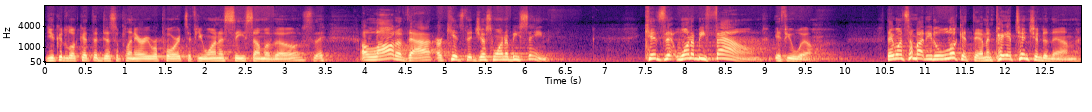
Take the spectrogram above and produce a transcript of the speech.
You could look at the disciplinary reports if you want to see some of those. A lot of that are kids that just want to be seen, kids that want to be found, if you will. They want somebody to look at them and pay attention to them,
